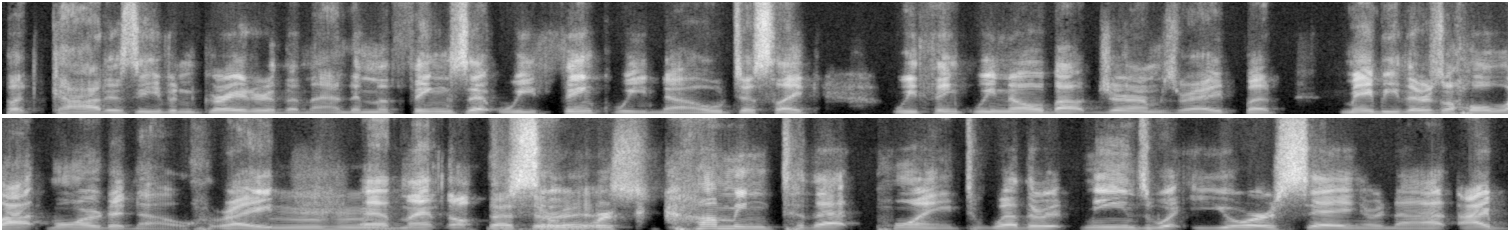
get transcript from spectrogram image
but god is even greater than that and the things that we think we know just like we think we know about germs right but maybe there's a whole lot more to know, right? Mhm. And oh, That so we're coming to that point, whether it means what you're saying or not. I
